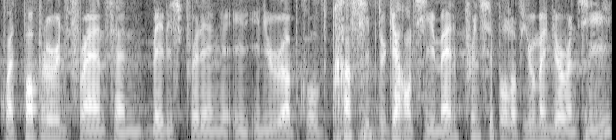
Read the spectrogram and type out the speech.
quite popular in France and maybe spreading in, in, Europe called Principe de garantie humaine, Principle of Human Guarantee.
